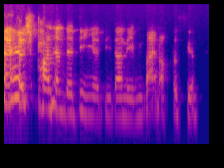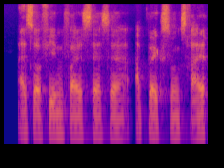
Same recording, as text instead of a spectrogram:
spannende Dinge, die da nebenbei noch passieren. Also auf jeden Fall sehr, sehr abwechslungsreich.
